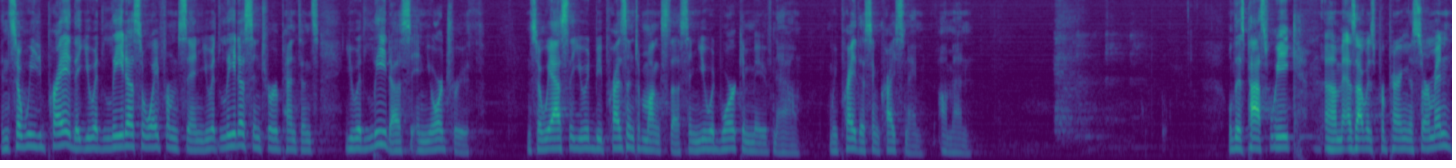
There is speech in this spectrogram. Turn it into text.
And so we pray that you would lead us away from sin, you would lead us into repentance, you would lead us in your truth. And so we ask that you would be present amongst us and you would work and move now. We pray this in Christ's name. Amen. Well, this past week, um, as I was preparing the sermon,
